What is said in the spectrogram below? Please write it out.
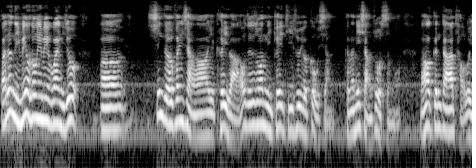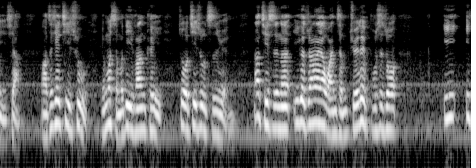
反正你没有东西没有关系，你就呃。心得分享啊，也可以啦，或者是说你可以提出一个构想，可能你想做什么，然后跟大家讨论一下啊，这些技术有没有什么地方可以做技术资源？那其实呢，一个专案要完成，绝对不是说一一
